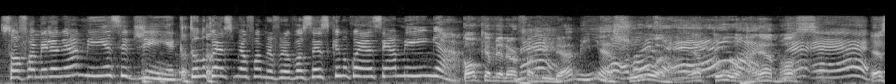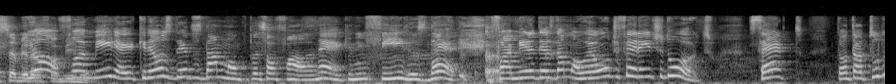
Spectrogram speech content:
sua família não é a minha, Cidinha, que tu não conhece minha família. Eu falei, vocês que não conhecem a minha. Qual que é a melhor Né? família? É a minha, é a É, sua, mas é, a tua, é a nossa. né? É. Essa é a melhor e, ó, família. família é que nem os dedos da mão que o pessoal fala, né? Que nem filhos, né? É. Família é dedos da mão. É um diferente do outro, certo? Então tá tudo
